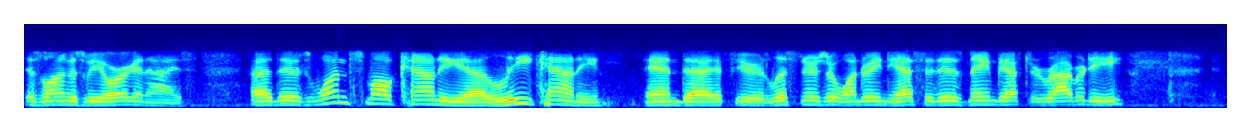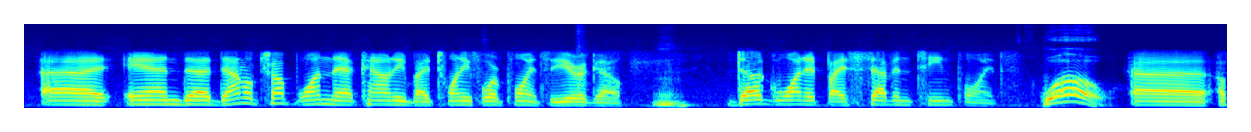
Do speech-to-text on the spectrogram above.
as long as we organize. Uh, there's one small county, uh, Lee County, and uh, if your listeners are wondering, yes, it is named after Robert E. Uh, and uh, Donald Trump won that county by 24 points a year ago. Mm. Doug won it by 17 points. Whoa! Uh, a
